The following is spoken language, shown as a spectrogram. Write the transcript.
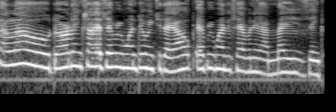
Hello, darlings. How is everyone doing today? I hope everyone is having an amazing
